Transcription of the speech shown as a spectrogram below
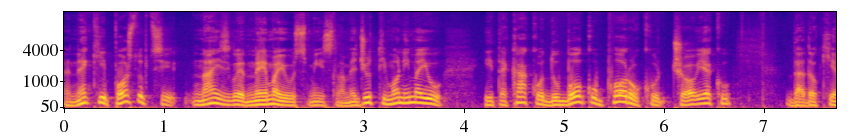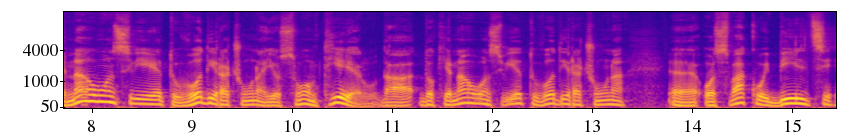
Neki postupci na izgled nemaju smisla, međutim oni imaju i tekako duboku poruku čovjeku da dok je na ovom svijetu vodi računa i o svom tijelu, da dok je na ovom svijetu vodi računa e, o svakoj biljci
